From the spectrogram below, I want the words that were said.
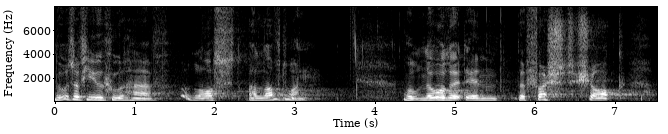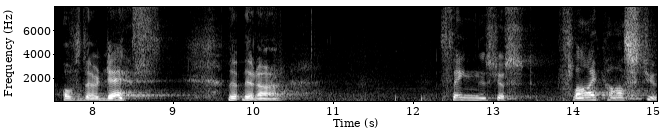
Those of you who have lost a loved one will know that in the first shock of their death, that there are things just fly past you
